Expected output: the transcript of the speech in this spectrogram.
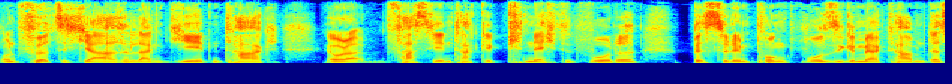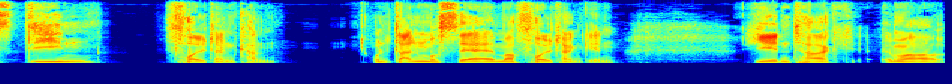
und 40 Jahre lang jeden Tag oder fast jeden Tag geknechtet wurde, bis zu dem Punkt, wo sie gemerkt haben, dass Dean foltern kann. Und dann musste er immer foltern gehen. Jeden Tag immer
